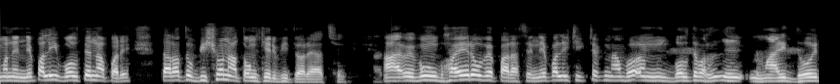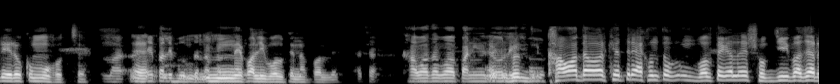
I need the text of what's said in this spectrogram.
মানে নেপালি বলতে না পারে তারা তো ভীষণ আতঙ্কের ভিতরে আছে। আর এবং ভয়েরও ব্যাপার আছে। নেপালি ঠিকঠাক না বলতে পারলে মারি ধৈর এরকমও হচ্ছে। নেপালি বলতে না নেপালি বলতে না পারলে। খাওয়া দাওয়া পানীয় জল খাওয়া দাওয়ার ক্ষেত্রে এখন তো বলতে গেলে সবজি বাজার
